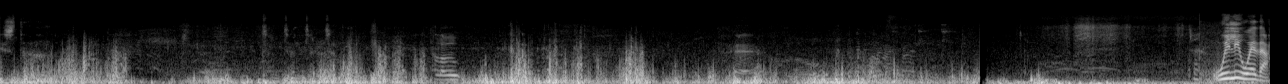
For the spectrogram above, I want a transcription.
está. Hello. Willy Weda.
